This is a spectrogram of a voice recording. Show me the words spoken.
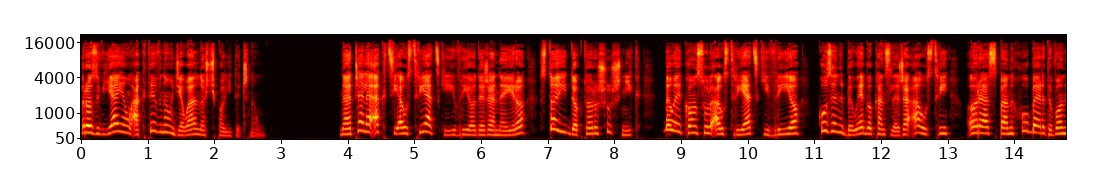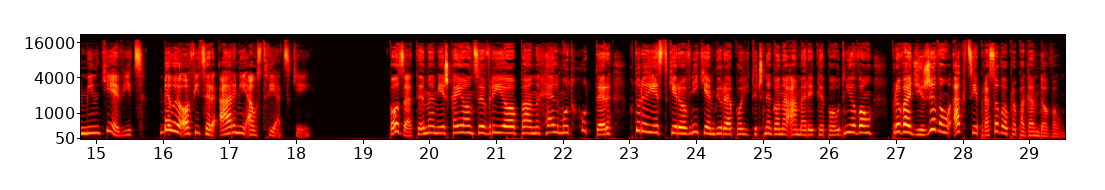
rozwijają aktywną działalność polityczną. Na czele akcji austriackiej w Rio de Janeiro stoi dr Szusznik, były konsul austriacki w Rio, kuzyn byłego kanclerza Austrii oraz pan Hubert von Minkiewicz, były oficer armii austriackiej. Poza tym mieszkający w Rio pan Helmut Hutter, który jest kierownikiem biura politycznego na Amerykę Południową, prowadzi żywą akcję prasowo-propagandową.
